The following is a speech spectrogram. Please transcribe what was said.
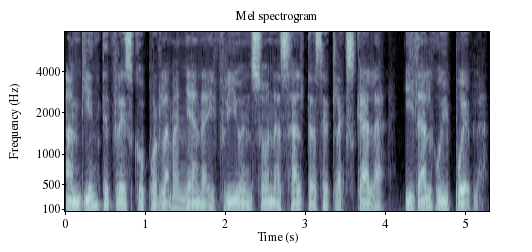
Ambiente fresco por la mañana y frío en zonas altas de Tlaxcala, Hidalgo y Puebla.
